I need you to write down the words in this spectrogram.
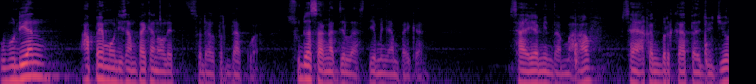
Kemudian apa yang mau disampaikan oleh saudara terdakwa? Sudah sangat jelas dia menyampaikan. Saya minta maaf, saya akan berkata jujur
